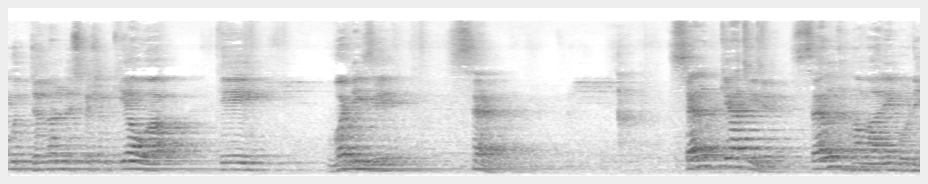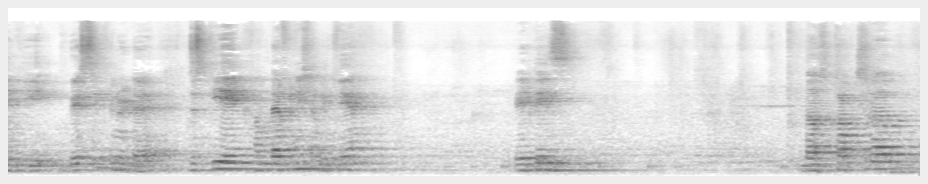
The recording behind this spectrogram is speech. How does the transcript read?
कुछ जनरल डिस्कशन किया होगा कि what is a cell cell क्या चीज़ है? सेल हमारी बॉडी की बेसिक यूनिट है, जिसकी एक हम डेफिनेशन लिखते हैं. It is the structural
